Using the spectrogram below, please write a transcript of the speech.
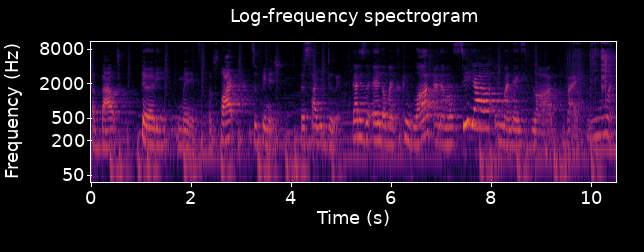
about 30 minutes from start to finish. That's how you do it. That is the end of my cooking vlog and I will see y'all in my next vlog. Bye.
